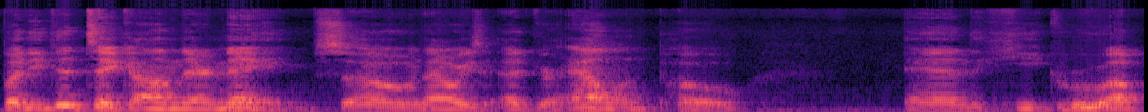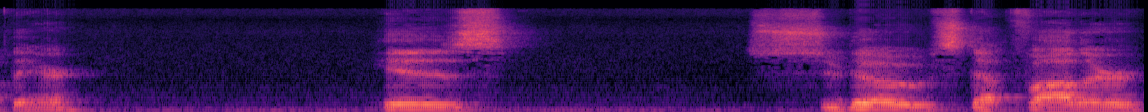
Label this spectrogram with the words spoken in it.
but he did take on their name. So now he's Edgar Allan Poe, and he grew up there. His pseudo stepfather,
